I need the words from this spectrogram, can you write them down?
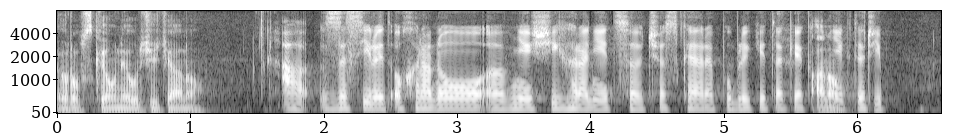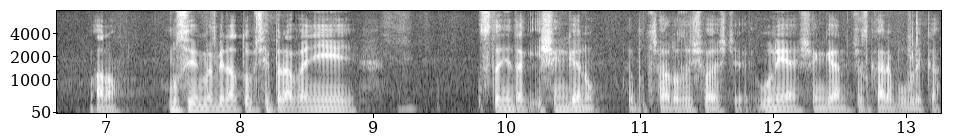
Evropské unie určitě ano. A zesílit ochranu eh, vnějších hranic České republiky, tak jak ano. někteří... Ano. Musíme být na to připraveni stejně tak i Schengenu. Je potřeba rozlišovat ještě Unie, Schengen, Česká republika.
